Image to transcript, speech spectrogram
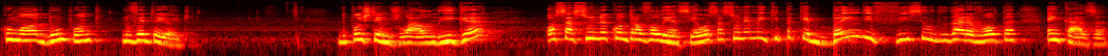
com uma odd de 1.98. Depois temos lá a Liga, Osasuna contra o Valência. O Osasuna é uma equipa que é bem difícil de dar a volta em casa.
